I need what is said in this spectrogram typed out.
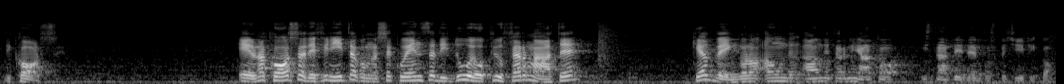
di corse e una corsa è definita come una sequenza di due o più fermate che avvengono a un, a un determinato istante di tempo specifico.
